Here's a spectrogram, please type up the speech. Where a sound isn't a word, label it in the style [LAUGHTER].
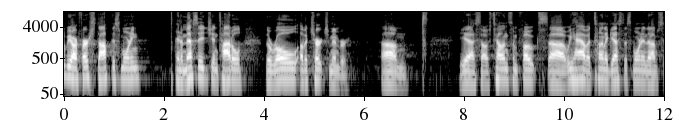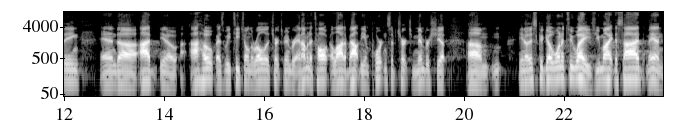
will be our first stop this morning in a message entitled The Role of a Church Member. Um, yeah, so I was telling some folks, uh, we have a ton of guests this morning that I'm seeing. And uh, I, you know, I hope as we teach on the role of the church member, and I'm going to talk a lot about the importance of church membership. Um, you know, this could go one of two ways. You might decide, man,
